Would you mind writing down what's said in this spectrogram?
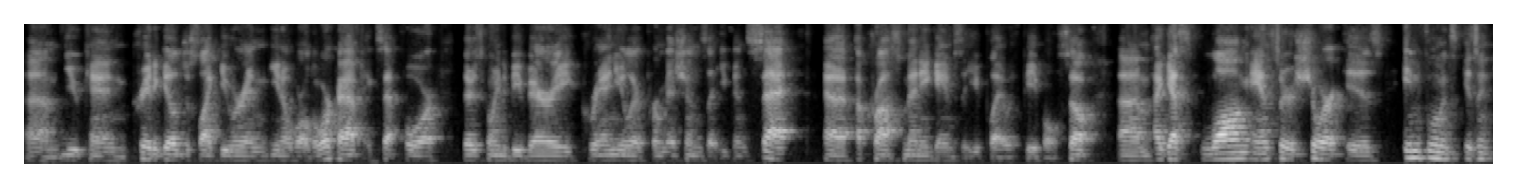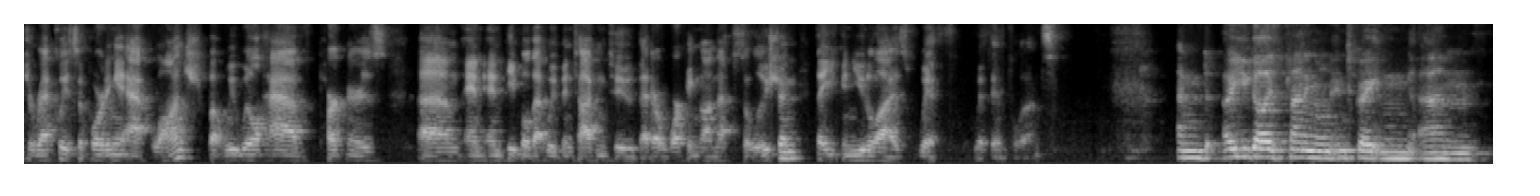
Um, you can create a guild just like you were in, you know, World of Warcraft, except for there's going to be very granular permissions that you can set uh, across many games that you play with people. So um, I guess long answer short is influence isn't directly supporting it at launch, but we will have partners um, and and people that we've been talking to that are working on that solution that you can utilize with with influence. And are you guys planning on integrating um,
